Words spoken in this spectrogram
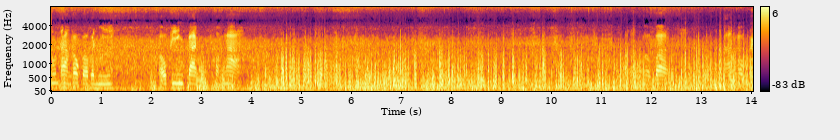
นู้นทางเข้ากอปัญญีเขาพิงกันมังงาบ้านทางเข้าแพร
